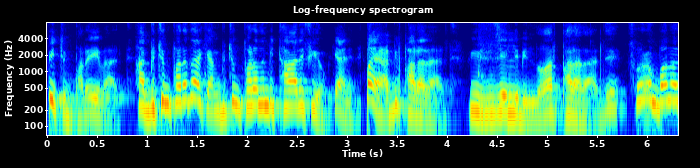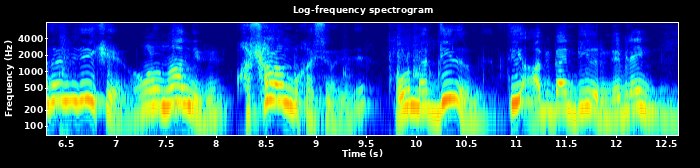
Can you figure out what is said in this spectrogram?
bütün parayı verdi. Ha bütün para derken bütün paranın bir tarifi yok. Yani bayağı bir para verdi. 100-150 bin dolar para verdi. Sonra bana döndü dedi ki oğlum lan dedi. Kaça lan bu kasino dedi. Oğlum ben dealer'ım dedim. Diye, abi ben dealer'ım ne bileyim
